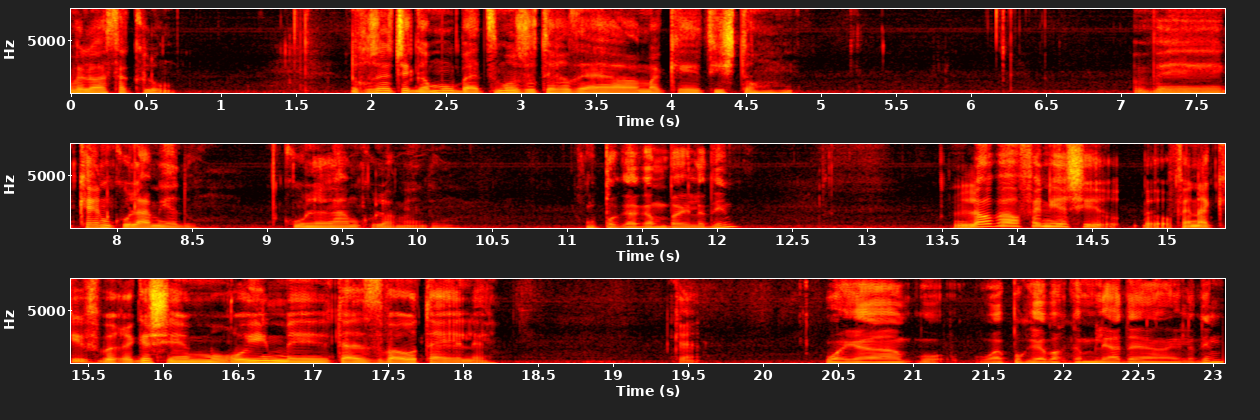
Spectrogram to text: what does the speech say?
ולא עשה כלום. אני חושבת שגם הוא בעצמו, שוטר הזה, היה מכה את אשתו. וכן, כולם ידעו. כולם, כולם ידעו. הוא פגע גם בילדים? לא באופן ישיר, באופן עקיף, ברגע שהם רואים אה, את הזוועות האלה. כן. הוא היה, הוא, הוא היה פוגע בך גם ליד הילדים?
